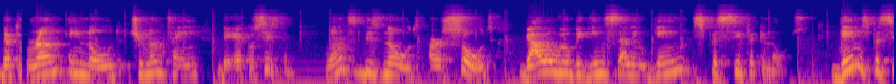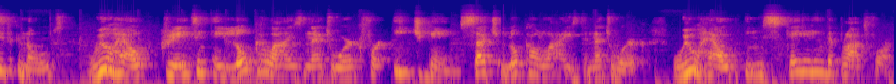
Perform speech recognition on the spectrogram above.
that run a node to maintain the ecosystem. Once these nodes are sold, Gala will begin selling game-specific nodes. Game-specific nodes will help creating a localized network for each game. Such localized network will help in scaling the platform.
